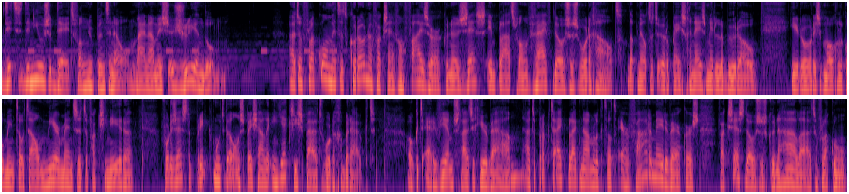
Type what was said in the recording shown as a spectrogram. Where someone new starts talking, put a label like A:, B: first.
A: Dit is de nieuwsupdate van nu.nl. Mijn naam is Julian Dom. Uit een flacon met het coronavaccin van Pfizer kunnen zes in plaats van vijf doses worden gehaald. Dat meldt het Europees Geneesmiddelenbureau. Hierdoor is het mogelijk om in totaal meer mensen te vaccineren. Voor de zesde prik moet wel een speciale injectiespuit worden gebruikt. Ook het RIVM sluit zich hierbij aan. Uit de praktijk blijkt namelijk dat ervaren medewerkers vaak zes doses kunnen halen uit een flacon.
